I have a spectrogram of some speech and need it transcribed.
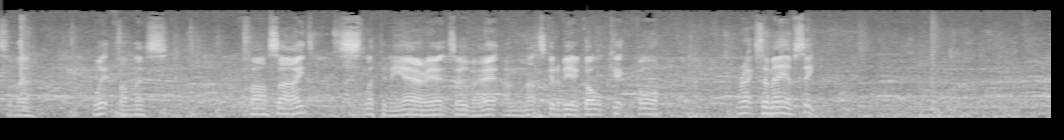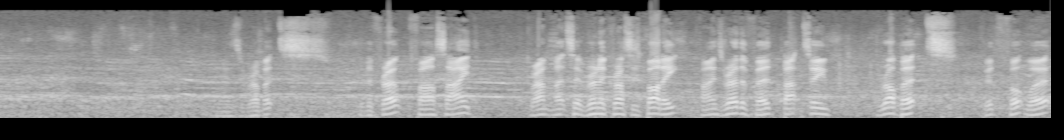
To the width on this far side. Slip in the area, it's over here, and that's going to be a goal kick for Wrexham AFC. Here's Roberts for the throw, far side. Grant lets it run across his body, finds Rutherford, back to Roberts. Good footwork.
